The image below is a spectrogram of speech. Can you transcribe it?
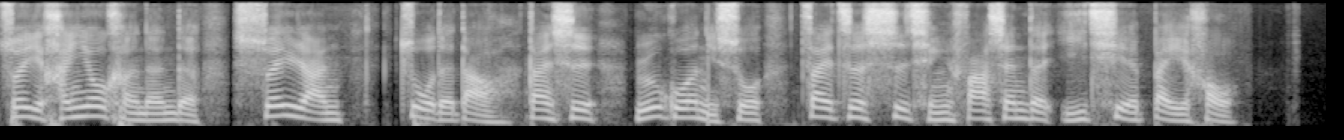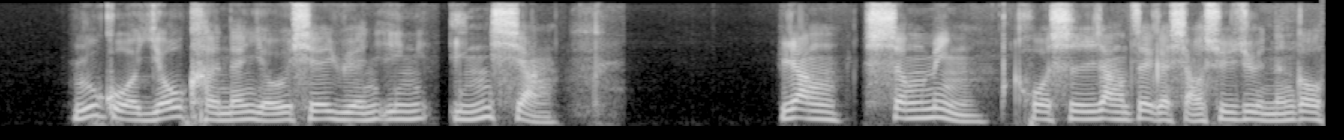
所以很有可能的，虽然做得到，但是如果你说在这事情发生的一切背后，如果有可能有一些原因影响，让生命或是让这个小细菌能够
